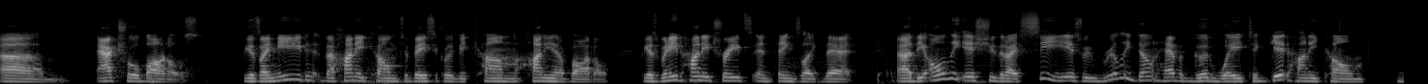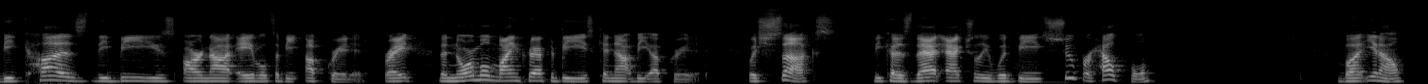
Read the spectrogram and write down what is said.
um, actual bottles. Because I need the honeycomb to basically become honey in a bottle because we need honey treats and things like that. Uh, the only issue that I see is we really don't have a good way to get honeycomb because the bees are not able to be upgraded, right? The normal Minecraft bees cannot be upgraded, which sucks because that actually would be super helpful. But, you know,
